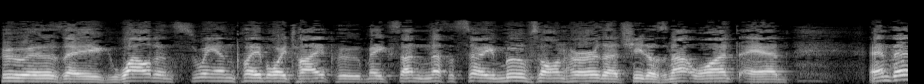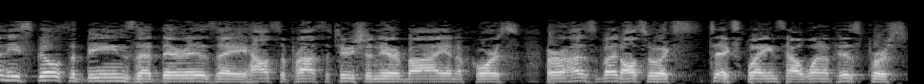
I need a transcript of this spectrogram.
who is a wild and swinging playboy type who makes unnecessary moves on her that she does not want and and then he spills the beans that there is a house of prostitution nearby and of course her husband also ex- explains how one of his first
